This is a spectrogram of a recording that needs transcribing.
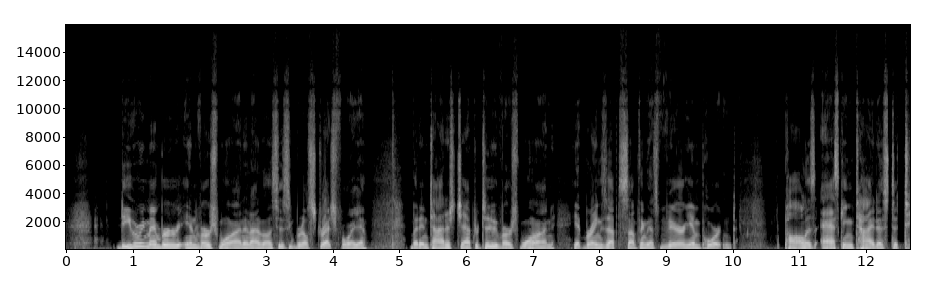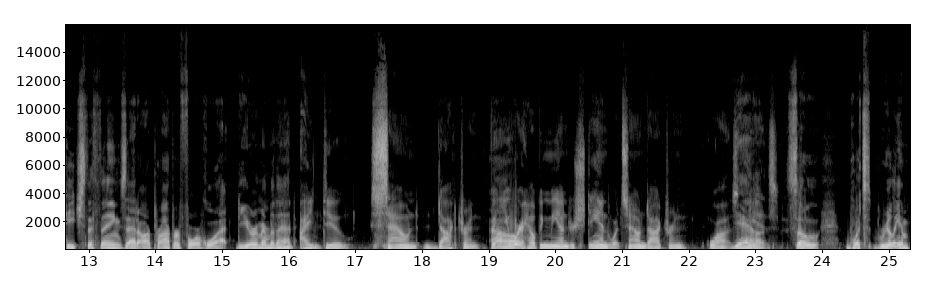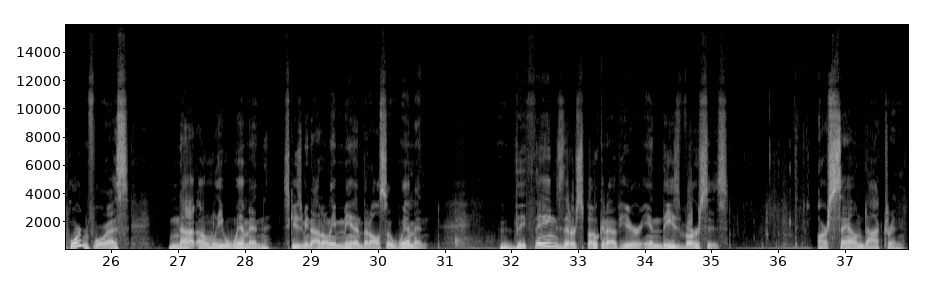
Do you remember in verse 1, and I know this is a real stretch for you, but in Titus chapter 2, verse 1, it brings up something that's very important. Paul is asking Titus to teach the things that are proper for what? Do you remember that? I do sound doctrine. But oh. you were helping me understand what sound doctrine was. Yeah. Is. So what's really important for us, not only women, excuse me, not only men, but also women, the things that are spoken of here in these verses are sound doctrine.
